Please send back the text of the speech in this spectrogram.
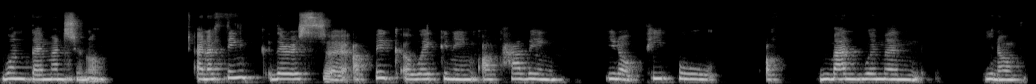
one dimensional and i think there is a, a big awakening of having you know people of men women you know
